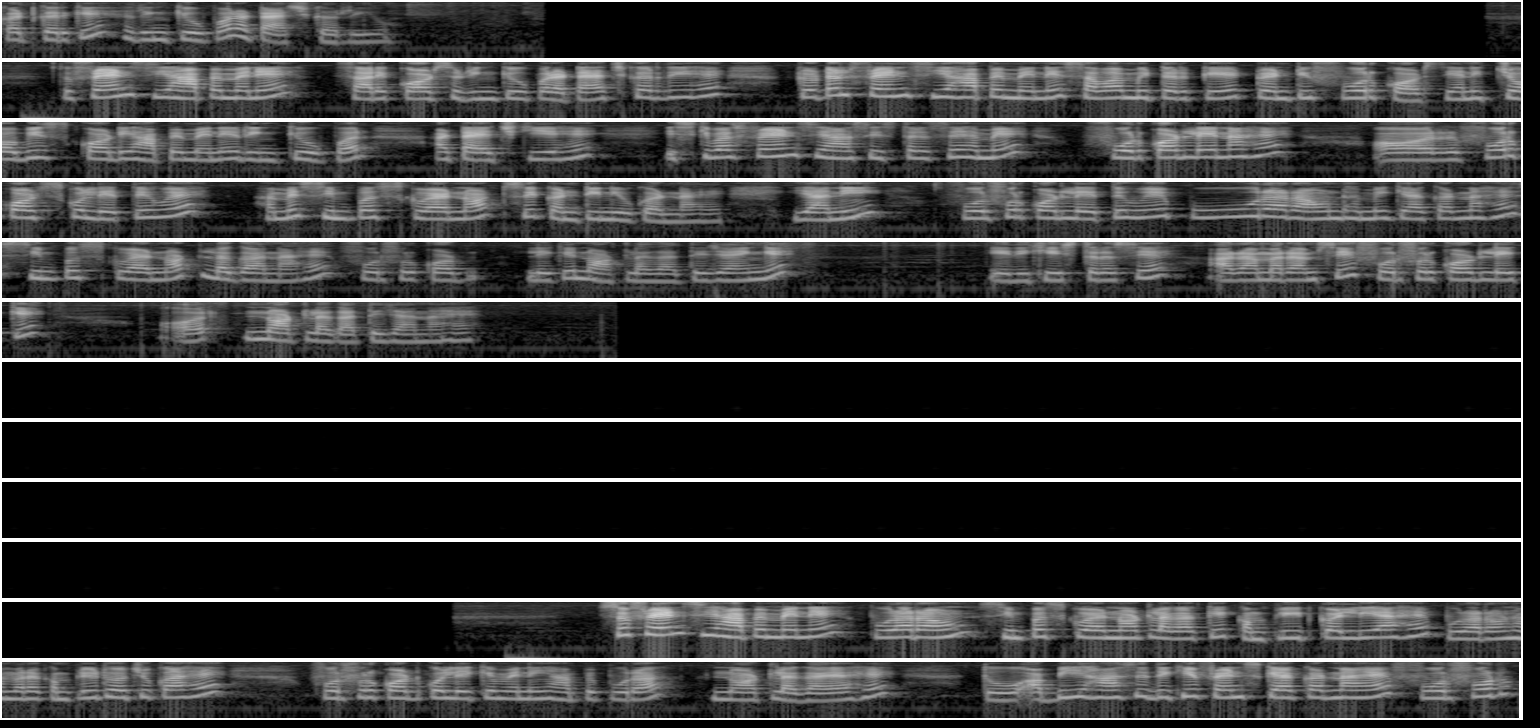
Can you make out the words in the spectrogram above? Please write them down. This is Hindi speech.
कट करके रिंग के ऊपर अटैच कर रही हूँ। तो फ्रेंड्स, यहाँ पे मैंने सारे कॉर्ड्स रिंग के ऊपर अटैच कर दी है। टोटल फ्रेंड्स, यहाँ पे मैंने सवा मीटर के ट्वेंटी फोर कॉर्ड्स, यानी चौबीस कॉर्ड यहाँ पे मैंने रिंग के ऊपर अटैच किए हैं। इसके बाद फ्रेंड्स, यहाँ से इस तरह से हमें फोर कॉर्ड लेना है और फोर कॉर्ड्स को लेते हुए हमें सिंपल स्क्वायर नॉट से कंटिन्यू करना है। यानी फोर फोर कॉर्ड लेते हुए पूरा राउंड हमें क्या करना है? सिंपल स्क्वायर नॉट लगाना है। फोर फोर कॉर्ड लेके नॉट लगाते जाएँगे। ये देखिए इस तरह से आराम आराम से फोर फोर कॉर्ड लेके और नॉट लगाते जाना है। सो फ्रेंड्स यहाँ पे मैंने पूरा राउंड सिंपल स्क्वायर नॉट लगा के कंप्लीट कर लिया है। पूरा राउंड हमारा कंप्लीट हो चुका है। फोर फोर कॉर्ड को लेके मैंने यहाँ पे पूरा नॉट लगाया है। तो अभी यहाँ से देखिए फ्रेंड्स क्या करना है। फोर फोर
